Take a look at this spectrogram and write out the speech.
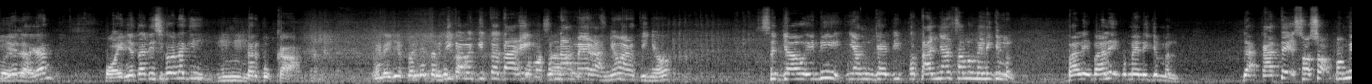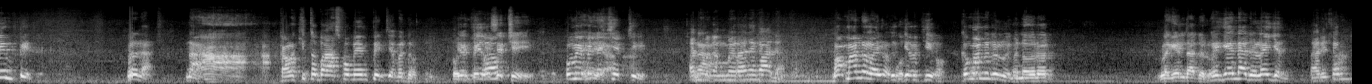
ya dah kan? Poinnya tadi sekali lagi terbuka. Manajemennya terbuka. jadi kalau kita tarik benang merahnya artinya sejauh ini yang jadi pertanyaan selalu manajemen. Balik-balik ke manajemen. Nggak kate sosok pemimpin. Benar? Nah, Nah, kalau kita bahas pemimpin siapa dong? pemimpin SFC. Pemimpin Iya. SFC. Kan Nah. benang merahnya nggak ada. Mak mana lah itu kira-kira? Ke mana dulu? ini? Menurut legenda dulu. Legenda the legend. Tadi kan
